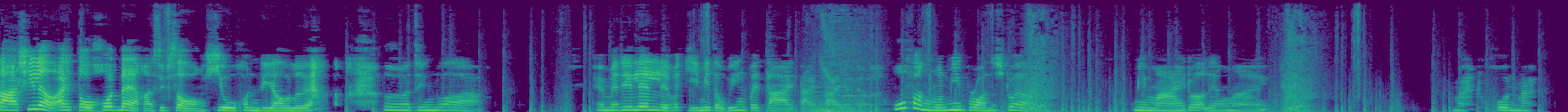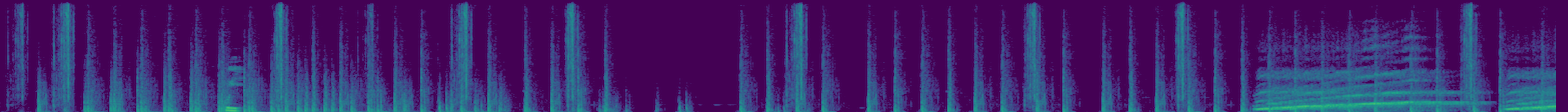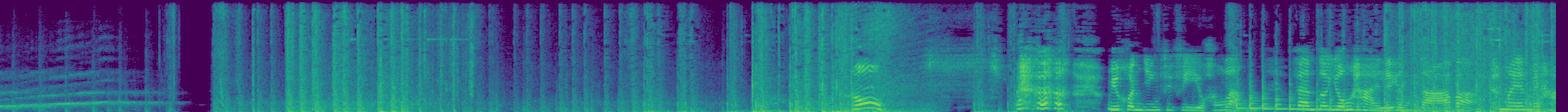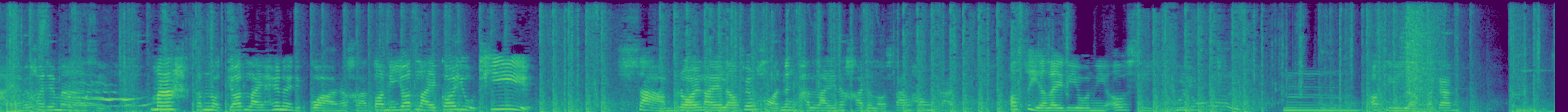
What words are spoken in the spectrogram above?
ตาที่แล้วไอโตโคตรแบกอะสิบสองคิวคนเดียวเลย เออจริงด้วยเห็นไม่ได้เล่นเลยเมื่อกี้มีแต่วิ่งไปตายตายตายอย่างเดียวอู้ฝั่งนู้นมีบรอนซ์ด้วยอะมีไม้ด้วยเลี้ยงไม้ มาทุกคนมา อุ้ย เอ้า มีคนยิงฟรีๆอยู่ข้างหลัง แฟนตัวยงหายเลยอย่างจ้าบอะทำไมยังไม่หายไม่ค่อยได้มาสิ มากำหนดยอดไลค์ให้หน่อยดีกว่านะคะ ตอนนี้ยอดไลค์ก็อยู่ที่ 300 ไลค์แล้วเฟียมขอ 1,000 ไลค์นะคะ เดี๋ยวเราสร้างห้องกัน เอาสีอะไรดีวันนี้ เอาสี อืม เอาสีเหลืองแล้วกัน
